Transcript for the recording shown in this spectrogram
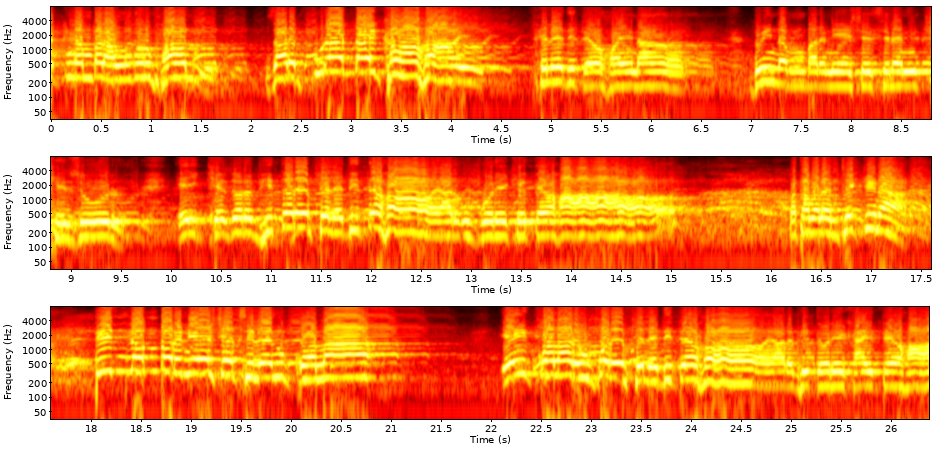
এক নম্বর আঙ্গুর ফল যার পুরাটাই খাওয়া হয়, ফেলে দিতে হয় না। দুই নাম্বার নিয়ে এসেছিলেন খেজুর। এই খেজুর ভিতরে ফেলে দিতে হয় আর উপরে খেতে হয়। কথা বলেন ঠিক কি না তিন নম্বর নিয়ে এসেছিলেন কলা। এই কলার উপরে ফেলে দিতে হয় আর ভিতরে খাইতে হয়।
